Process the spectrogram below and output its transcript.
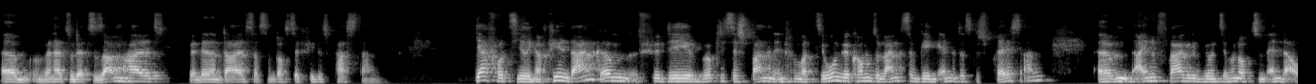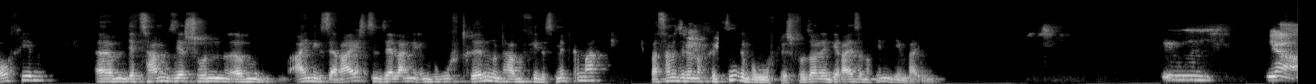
Ähm, und wenn halt so der Zusammenhalt, wenn der dann da ist, dass dann doch sehr vieles passt dann. Ja, Frau Zieringer, vielen Dank ähm, für die wirklich sehr spannenden Informationen. Wir kommen so langsam gegen Ende des Gesprächs an. Ähm, eine Frage, die wir uns immer noch zum Ende aufheben. Ähm, jetzt haben Sie ja schon ähm, einiges erreicht, sind sehr lange im Beruf drin und haben vieles mitgemacht. Was haben Sie denn noch für Ziele beruflich? Wo soll denn die Reise noch hingehen bei Ihnen? Ja,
